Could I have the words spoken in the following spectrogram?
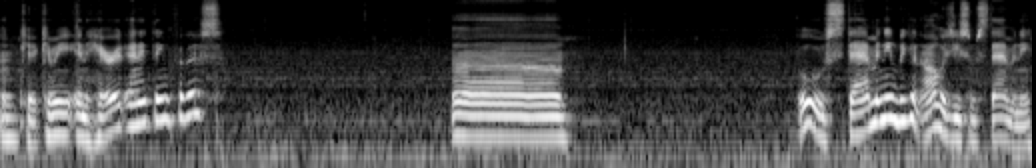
Okay, can we inherit anything for this? Um. Ooh, stamina. We can always use some stamina.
